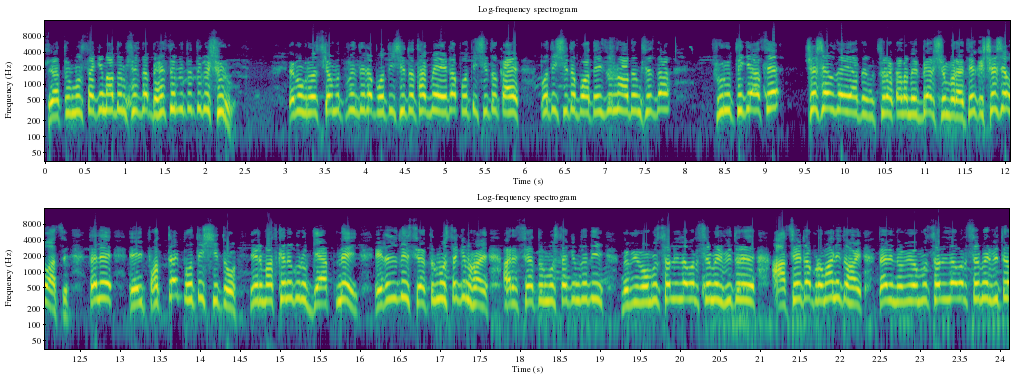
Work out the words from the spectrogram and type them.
সিরাতুল মুস্তাকিম আদম সেজদা বেহেসের ভিতর থেকে শুরু। এবং রোজ পর্যন্ত এটা প্রতিষ্ঠিত থাকবে এটা প্রতিষ্ঠিত প্রতিষ্ঠিত পথ এই জন্য আদম সেজদা শুরু থেকে আছে। শেষেও যে সুরা কালামের বের সম্বর আছে শেষেও আছে। তাহলে এই পথটাই প্রতিষ্ঠিত, এর মাঝখানে কোনো গ্যাপ নেই। এটা যদি সেতুল মুস্তাকিম হয়, আর সেতুল মুস্তাকিম যদি নবী মোহাম্মদ সাল্লাহ আসলামের ভিতরে আছে, এটা প্রমাণিত হয়। তাহলে নবী মোহাম্মদ সাল্লাহ আসলামের ভিতরে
